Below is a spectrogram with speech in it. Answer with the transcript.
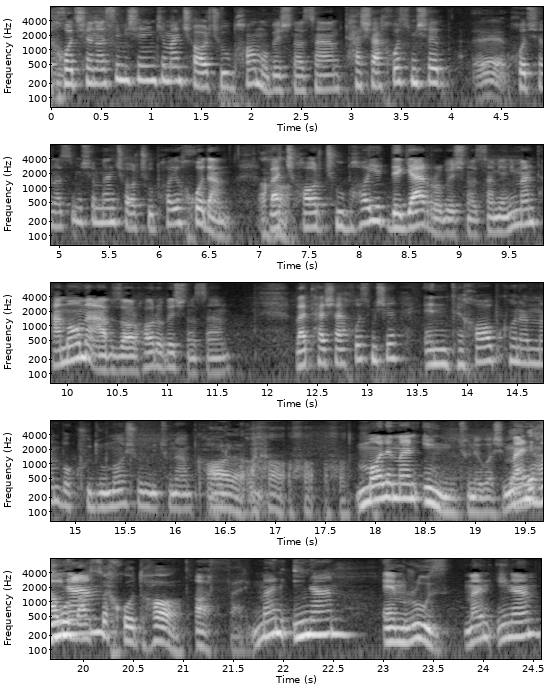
خودشناسی میشه این که من چارچوب هامو بشناسم. تشخص میشه خودشناسی میشه من چارچوب های خودم و. چارچوب های دگر رو بشناسم. یعنی من تمام ابزارها رو بشناسم و تشخص میشه انتخاب کنم من با کدوماشون می‌تونم کار آره کنم آها آها آها. مال من این می‌تونه باشه. من یعنی اینم بحث خودها. آفرین. من اینم امروز. من اینم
